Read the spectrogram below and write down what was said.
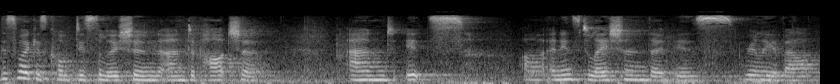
this work is called Dissolution and Departure, and it's uh, an installation that is really about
